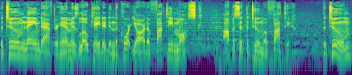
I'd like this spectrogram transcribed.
The tomb named after him is located in the courtyard of Fatih Mosque, opposite the tomb of Fatih. The tomb,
